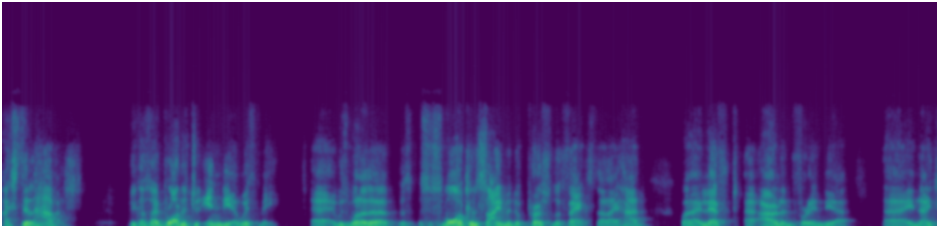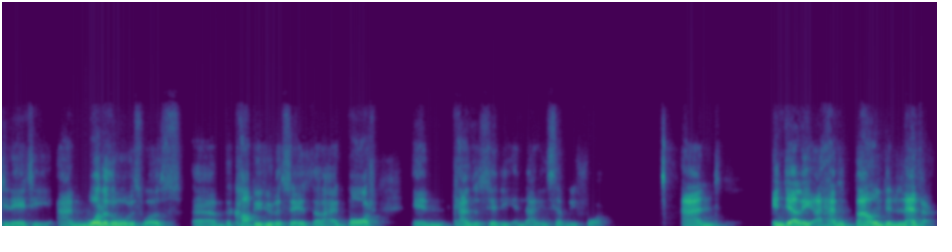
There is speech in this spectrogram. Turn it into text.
I still have it because I brought it to India with me. Uh, it was one of the small consignment of personal effects that I had when I left uh, Ireland for India uh, in 1980. And one of those was um, the copy of Ulysses that I had bought in Kansas City in 1974. And in Delhi, I had it bound in leather,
